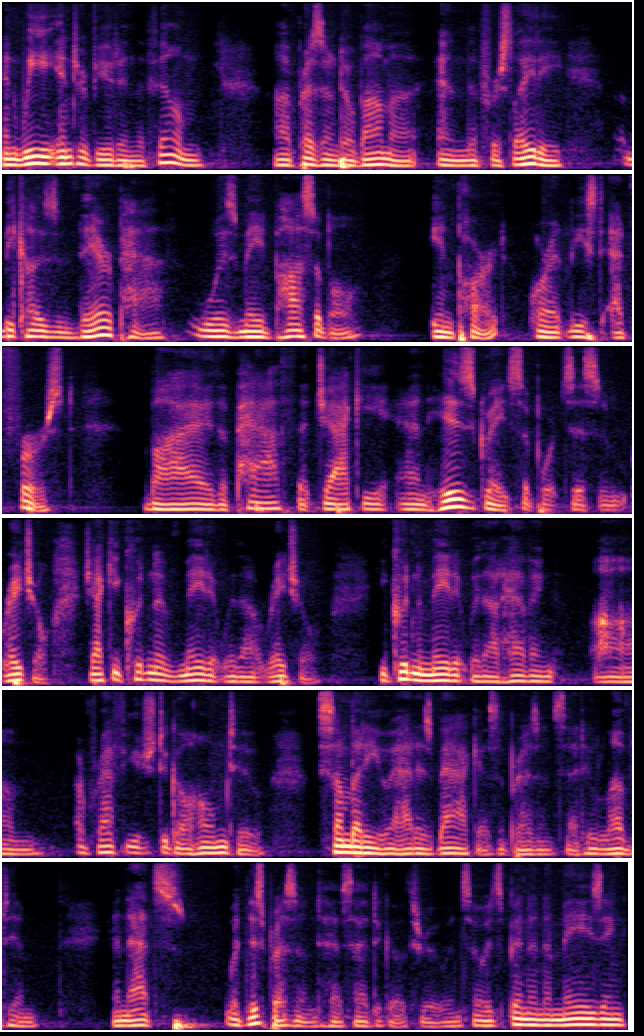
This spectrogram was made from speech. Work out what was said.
And we interviewed in the film uh, President Obama and the First Lady because their path was made possible in part, or at least at first, by the path that Jackie and his great support system, Rachel. Jackie couldn't have made it without Rachel. He couldn't have made it without having um, a refuge to go home to, somebody who had his back, as the president said, who loved him. And that's what this president has had to go through. And so it's been an amazing,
